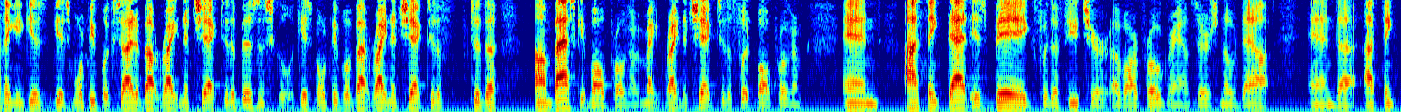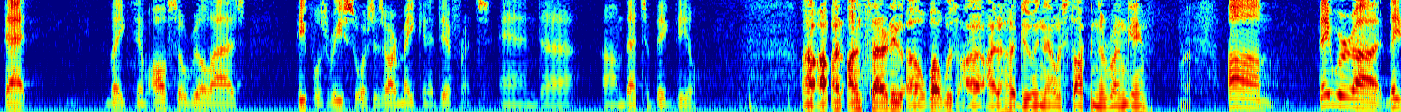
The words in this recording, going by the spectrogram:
I think it gives, gets more people excited about writing a check to the business school. It gets more people about writing a check to the to the um, basketball program, writing a check to the football program, and I think that is big for the future of our programs. There's no doubt, and uh, I think that makes them also realize people's resources are making a difference, and uh, um, that's a big deal. Uh, on, on Saturday, uh, what was uh, Idaho doing that was stopping the run game? Um, they were uh, they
